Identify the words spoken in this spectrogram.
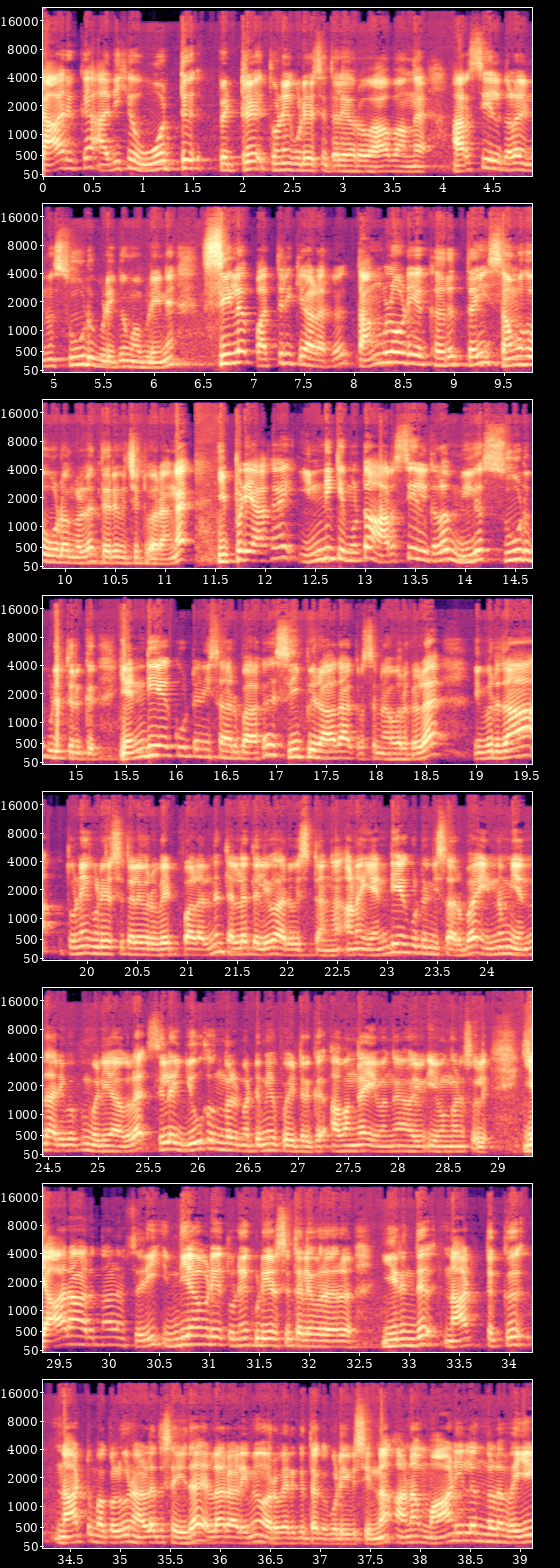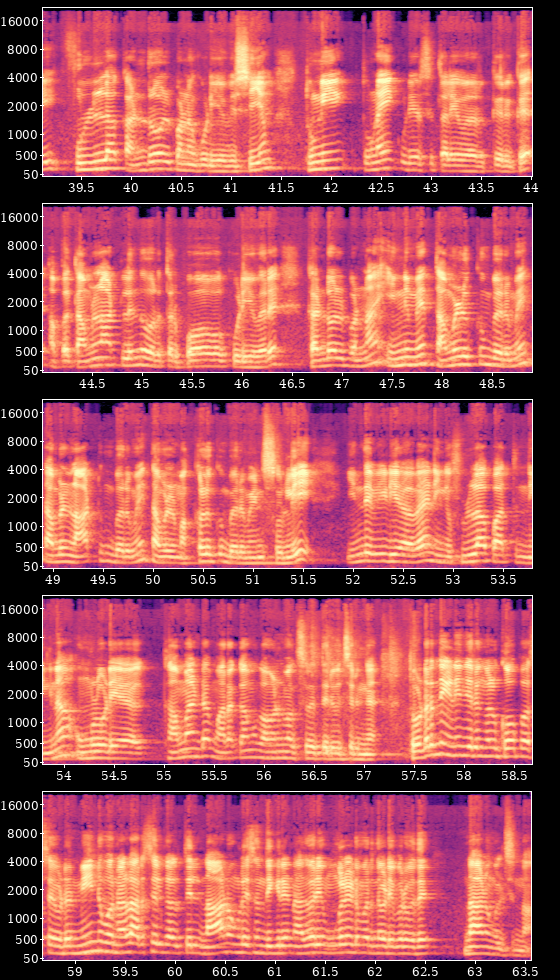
யாருக்கு அதிக ஓட்டு பெற்று துணை குடியரசுத் தலைவர் ஆவாங்க? அரசியல்களை இன்னும் சூடு பிடிக்கும் அப்படின்னு சில பத்திரிகையாளர்கள் தங்களுடைய கருத்தை சமூக ஊடகங்களில் தெரிவிச்சிட்டு வராங்க. இப்படியாக இன்னைக்கு மட்டும் அரசியல்களை மிக சூடு பிடித்திருக்கு. என்டிஏ கூட்டணி சார்பாக சிபி ராதாகிருஷ்ணன் அவர்களை இவர் தான் துணை குடியரசுத் தலைவர் வேட்பாளர்னு தெள்ள தெளிவாக அறிவிச்சிட்டாங்க. ஆனால் என்டிஏ கூட்டணி சார்பாக இன்னும் எந்த அறிவிப்பும் வெளியாகல. சில யூகங்கள் மட்டுமே போயிட்டு இருக்கு. அவங்க இவங்க இவங்கன்னு சொல்லி. யாரா இருந்தாலும் சரி இந்தியாவுடைய துணை குடியரசுத் தலைவர் இருந்து நாட்டுக்கு நாட்டு மக்களுக்கு நல்லது செய்தா எல்லாராலையுமே வரவேற்கத்தக்கக்கூடிய விஷயம் தான் ஆனா மாநிலங்களவையை ஃபுல்லா கண்ட்ரோல் பண்ணக்கூடிய விஷயம் துணை துணை குடியரசுத் தலைவருக்கு இருக்கு. அப்ப தமிழ்நாட்டிலேருந்து ஒருத்தர் போகக்கூடியவர் கண்ட்ரோல் பண்ணா இன்னுமே தமிழுக்கும் பெருமை தமிழ்நாட்டுக்கும் பெருமை தமிழ் மக்களுக்கும் பெருமைன்னு சொல்லி இந்த வீடியோவை நீங்கள் ஃபுல்லாக பார்த்துருந்தீங்கன்னா உங்களுடைய கமெண்ட்டை மறக்காமல் கமெண்ட் பாக்ஸில் தெரிவிச்சிருங்க. தொடர்ந்து இணைஞ்சிருங்கள் கோபாசையுடன். மீண்டும் ஒரு நாள் அரசியல் காலத்தில் நான் உங்களை சந்திக்கிறேன். அதுவரை உங்களிடமிருந்து விடைபெறுவது நான் உங்கள் சின்னா.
